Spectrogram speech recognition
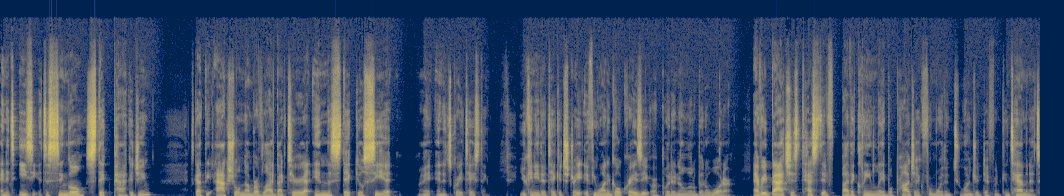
And it's easy. It's a single stick packaging. It's got the actual number of live bacteria in the stick. You'll see it, right? And it's great tasting. You can either take it straight if you want to go crazy or put in a little bit of water. Every batch is tested by the Clean Label Project for more than 200 different contaminants.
